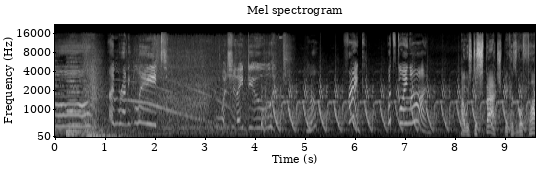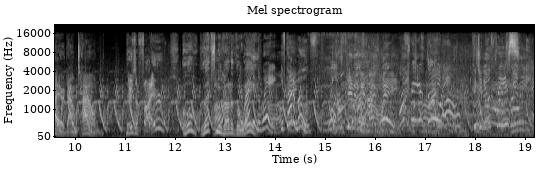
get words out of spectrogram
oh, I'm running late. What should I do? Huh? Frank, what's going on? I was dispatched because of a fire downtown. There's a fire? Oh, let's move out of the way. Right in the way. You've got to move. You're getting in my way. Where you going? Could you move, please?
